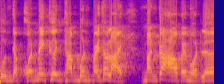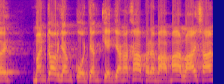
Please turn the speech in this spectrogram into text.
บุญกับคนไม่ขึ้นทำบุญไปเท่าไหร่ มันก็เอาไปหมดเลย มันก็ยังโกรธยังเกลียดยังอาฆาตพยาบาทมาร้ายฉัน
